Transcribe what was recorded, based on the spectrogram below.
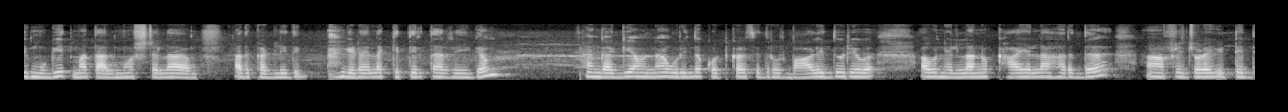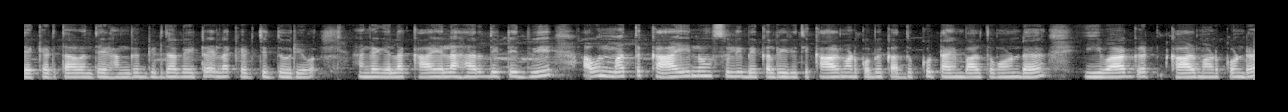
ಈಗ ಮುಗೀತು ಮತ್ತು ಆಲ್ಮೋಸ್ಟ್ ಎಲ್ಲ ಅದು ಕಡ್ಲಿದ ಗಿಡ ಎಲ್ಲ ಕಿತ್ತಿರ್ತಾರೆ ರೀ ಈಗ. ಹಾಗಾಗಿ ಅವನ್ನ ಊರಿಂದ ಕೊಟ್ಟು ಕಳ್ಸಿದ್ರು. ಅವ್ರು ಭಾಳ ಇದ್ದು ರೀ ಅವ. ಅವನ್ನೆಲ್ಲನೂ ಕಾಯೆಲ್ಲ ಹರಿದು ಫ್ರಿಜ್ ಒಳಗೆ ಇಟ್ಟಿದ್ದೆ. ಕೆಡ್ತಾವ ಅಂತೇಳಿ ಹಂಗೆ ಗಿಡದಾಗ ಇಟ್ಟರೆ ಎಲ್ಲ ಕೆಡ್ತಿದ್ದವು ರೀ ಅವು. ಹಾಗಾಗಿ ಎಲ್ಲ ಕಾಯೆಲ್ಲ ಹರ್ದು ಇಟ್ಟಿದ್ವಿ. ಅವನ್ನ ಮತ್ತು ಕಾಯಿನೂ ಸುಲಿಬೇಕಲ್ಲ ರೀ ಈ ರೀತಿ ಕಾಳು ಮಾಡ್ಕೊಬೇಕು. ಅದಕ್ಕೂ ಟೈಮ್ ಭಾಳ ತೊಗೊಂಡು ಇವಾಗ ಕಾಳು ಮಾಡ್ಕೊಂಡು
